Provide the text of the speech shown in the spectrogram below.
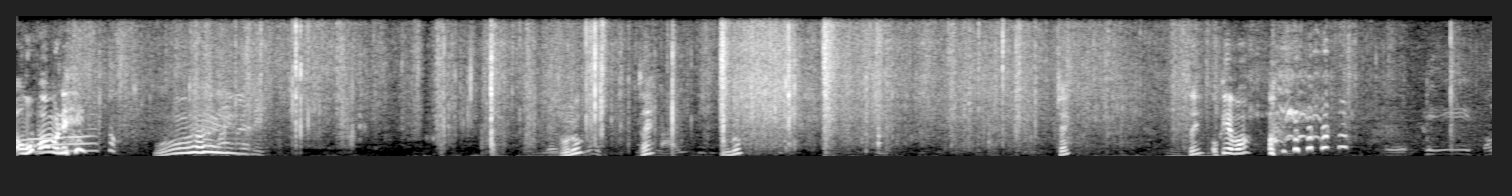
โอ้โหเอาบัดนี้โอ้ยเอาดูใส่เอาดูใส่ใส่โอเคบ่พี่โอ้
